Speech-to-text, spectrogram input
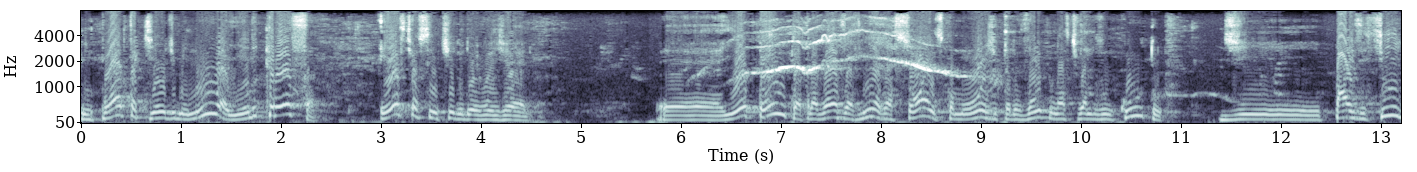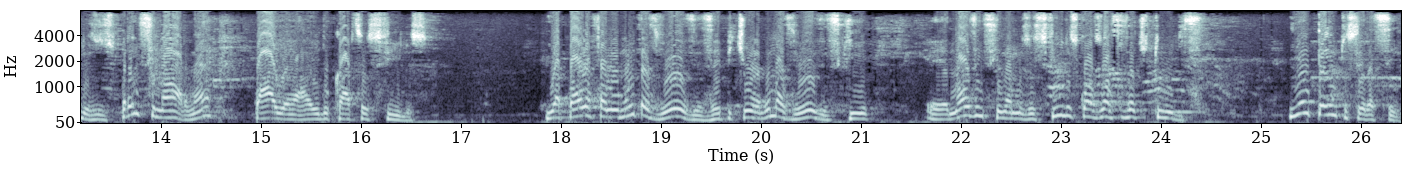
Importa que eu diminua e ele cresça. Este é o sentido do Evangelho. É, e eu tento, através das minhas ações, como hoje, por exemplo, nós tivemos um culto de pais e filhos para ensinar, né? Pai a educar seus filhos. E a Paula falou muitas vezes, repetiu algumas vezes, que é, nós ensinamos os filhos com as nossas atitudes. E eu tento ser assim.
